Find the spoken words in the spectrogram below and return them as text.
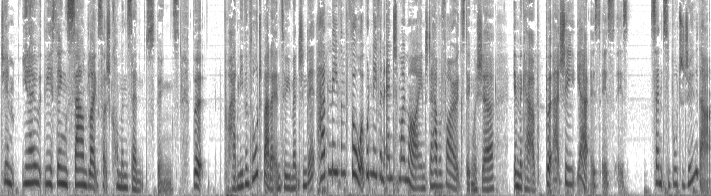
Jim, you know, these things sound like such common sense things, but hadn't even thought about it until you mentioned it. Hadn't even thought, it wouldn't even enter my mind to have a fire extinguisher in the cab. But actually, yeah, it's it's it's sensible to do that.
